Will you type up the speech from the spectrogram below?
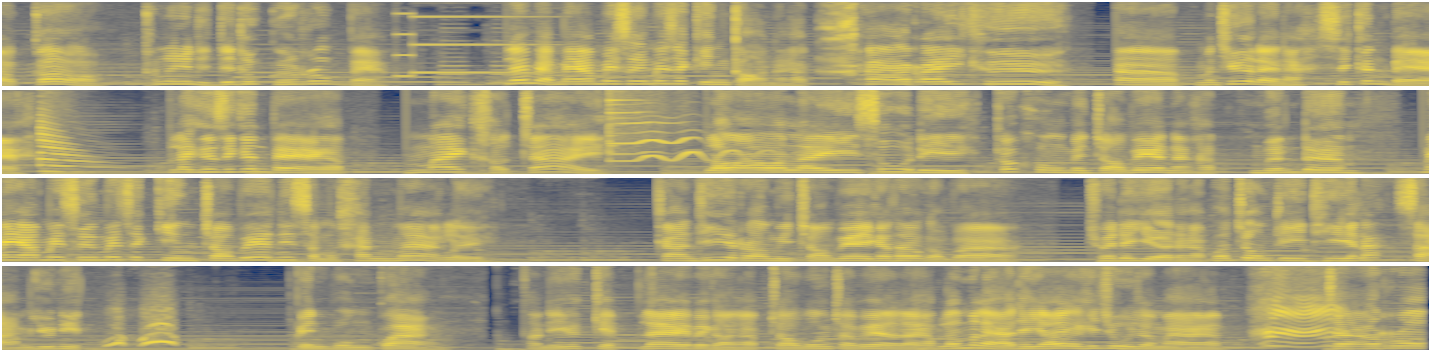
แล้วก็คำนวณยูนิตได้ทุกรูปแบบ เล่นแบบไม่อัพไม่ซื้อไม่สกินก่อนนะครับ อะไรคือ อ่า มันชื่ออะไรนะซิกเกิลแบร์อะไรคือซิกเกิลแบร์ครับ ไม่เข้าใจ เราเอาอะไรสู้ดีก็คงเป็นจอมเวทนะครับ เหมือนเดิม ไม่อัพไม่ซื้อไม่สกินจอมเวทนี่สำคัญมากเลย การที่เรามีจอมเวทก็เท่ากับว่าช่วยได้เยอะนะครับ เพราะโจมตีทีละ 3 ยูนิต เป็นวงกว้าง ตอนนี้ก็เก็บแร่ไปก่อนครับ จอวงจอมเวทอะไรครับ แล้วเมื่อไหร่ทยอยกับคิชูจะมาครับ จะรอ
